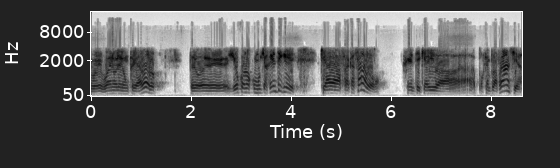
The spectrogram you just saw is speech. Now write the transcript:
bueno, él era un creador. Pero eh, yo conozco mucha gente que, que ha fracasado. Gente que ha ido, a, por ejemplo, a Francia.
